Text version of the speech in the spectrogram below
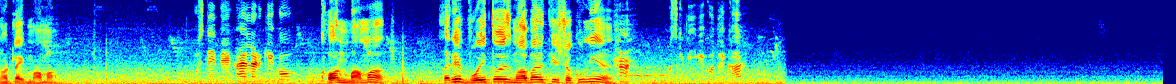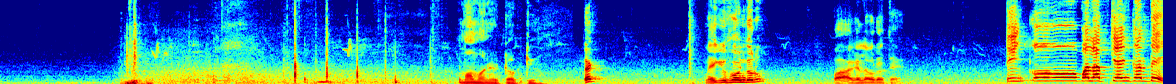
नॉट लाइक मामा। उसने देखा है लड़की को? कौन मामा? अरे वही तो इस महाभारत की शकुनी है। उसकी बीवी को देखा है। मामा ने टॉक टू यू हट मैं क्यों फ़ोन करूँ? पागल औरत है। टिंकू बल्ब चेंज कर दे।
